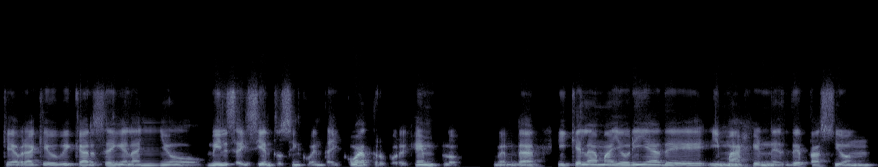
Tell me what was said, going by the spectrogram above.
que habrá que ubicarse en el año 1654, por ejemplo ¿verdad? Y que la mayoría de imágenes de pasión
